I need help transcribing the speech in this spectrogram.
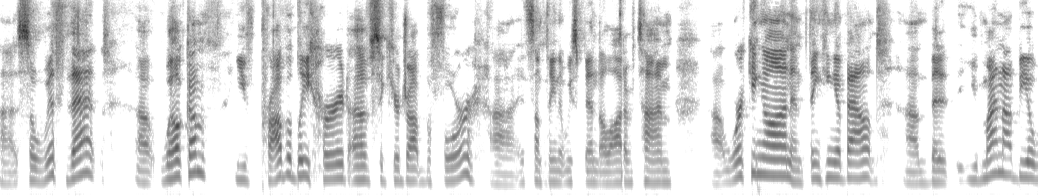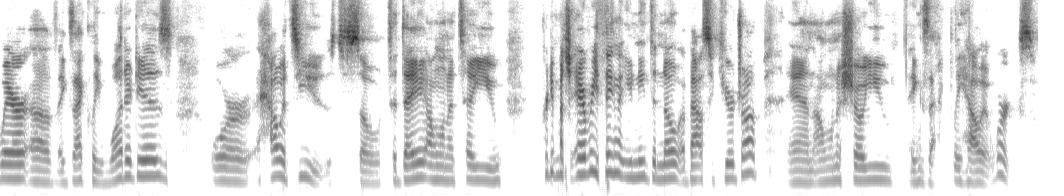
Uh, so with that, uh, welcome. You've probably heard of Secure Drop before. Uh, it's something that we spend a lot of time uh, working on and thinking about, um, but you might not be aware of exactly what it is or how it's used. So today I want to tell you pretty much everything that you need to know about Secure Drop, and I want to show you exactly how it works.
